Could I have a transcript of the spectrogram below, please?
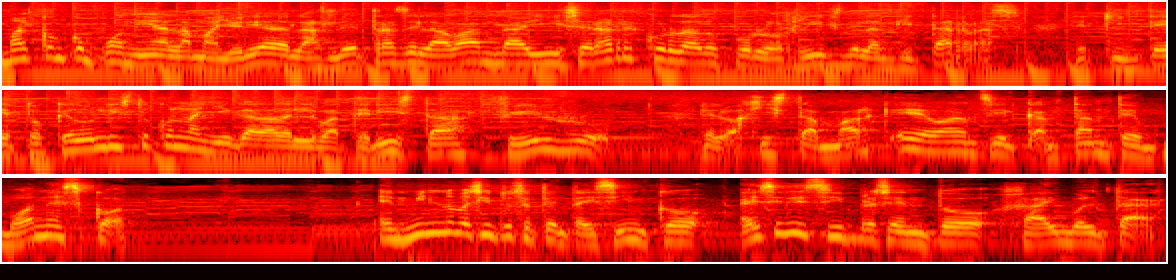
Malcolm componía la mayoría de las letras de la banda y será recordado por los riffs de las guitarras. El quinteto quedó listo con la llegada del baterista Phil Root, el bajista Mark Evans y el cantante Bon Scott. En 1975, ACDC presentó High Voltage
